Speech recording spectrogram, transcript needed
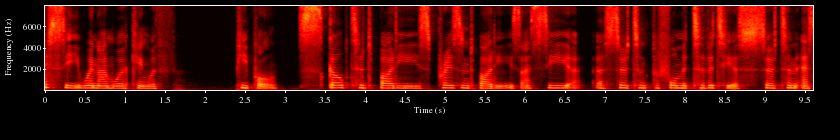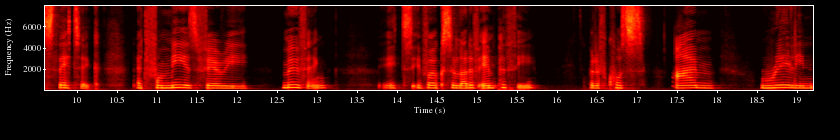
I see when I'm working with people sculpted bodies, present bodies. I see a, a, certain performativity, a certain aesthetic that for me is very moving. It evokes a lot of empathy. But of course, I'm really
